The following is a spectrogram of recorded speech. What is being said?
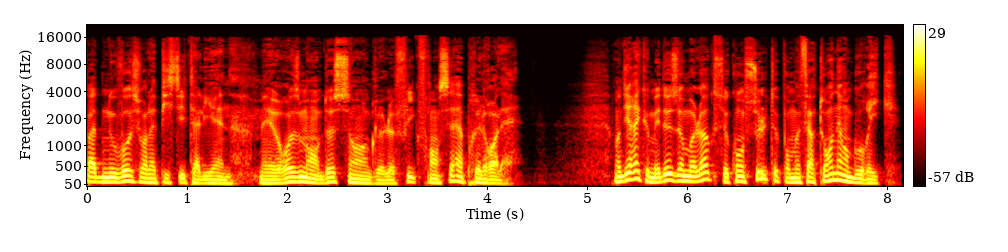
Pas de nouveau sur la piste italienne, mais heureusement, De Sangle, le flic français, a pris le relais. On dirait que mes deux homologues se consultent pour me faire tourner en bourrique.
